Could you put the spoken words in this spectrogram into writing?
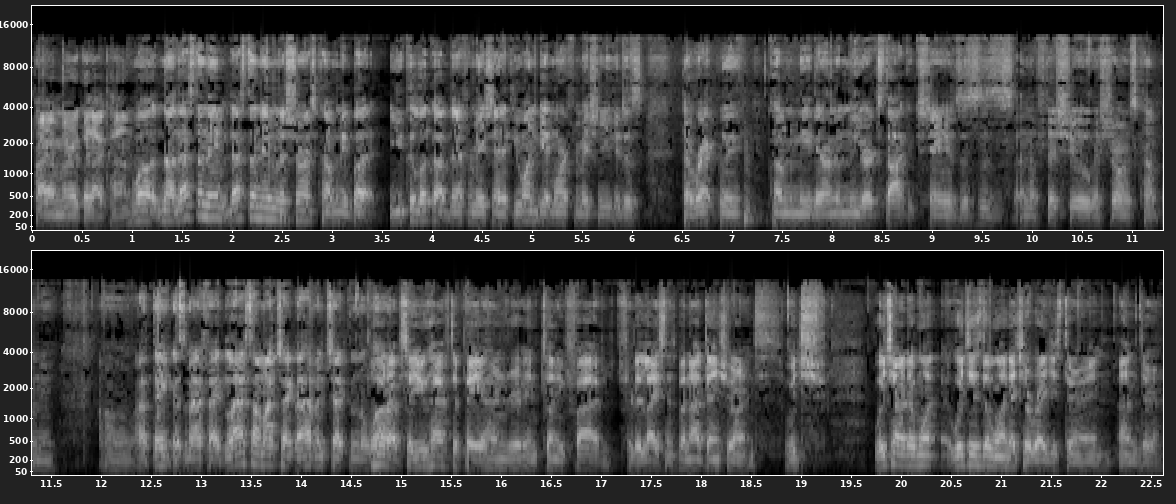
PrideAmerica.com. Well, no, that's the name. That's the name of the insurance company. But you could look up the information. If you want to get more information, you could just directly come to me. They're on the New York Stock Exchange. This is an official insurance company. Um, I think, as a matter of fact, last time I checked, I haven't checked in a while. Hold up. So you have to pay 125 for the license, but not the insurance. Which, which are the one? Which is the one that you're registering under?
